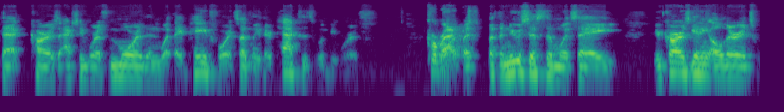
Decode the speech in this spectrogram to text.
that car is actually worth more than what they paid for it. Suddenly, their taxes would be worth. more. Correct. But but the new system would say your car is getting older. It's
